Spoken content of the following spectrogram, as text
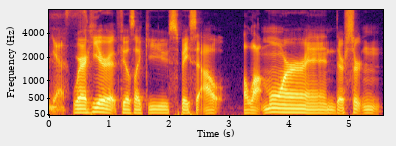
Yes. Where here it feels like you space it out a lot more and there's certain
